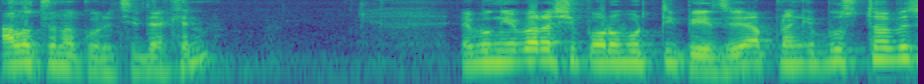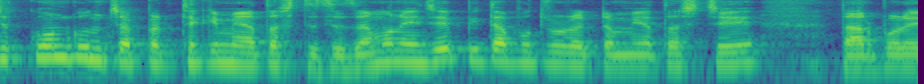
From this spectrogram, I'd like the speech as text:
আলোচনা করেছি, দেখেন। এবং এবার আসি পরবর্তী পেজে আপনাকে বুঝতে হবে যে কোন কোন চ্যাপ্টার থেকে ম্যাথ আসতেছে। যেমন এই যে পিতা পুত্রর একটা ম্যাথ আসছে, তারপরে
